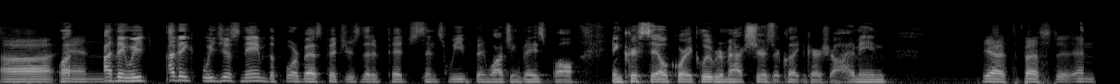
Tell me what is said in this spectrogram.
Uh, Well, and I think we I think we just named the four best pitchers that have pitched since we've been watching baseball: and Chris Sale, Corey Kluber, Max Scherzer, Clayton Kershaw. I mean, yeah, it's the best. And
